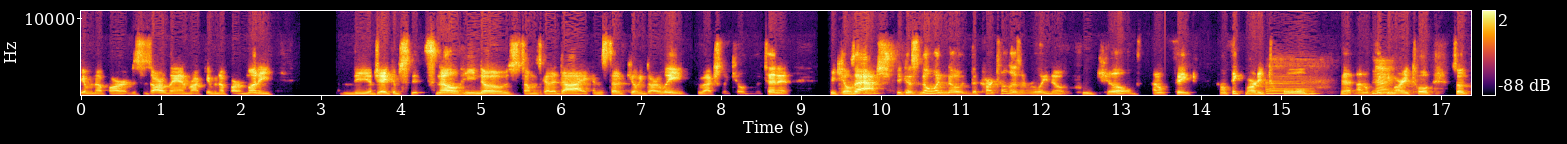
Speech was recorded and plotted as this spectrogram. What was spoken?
giving up our this is our land, we're not giving up our money. The uh, Jacob Snell, he knows someone's got to die, and instead of killing Darlene, who actually killed the lieutenant, he kills Ash because no one know the cartel doesn't really know who killed. I don't think I don't think Marty told. Uh, that. I don't think no. he Marty told. So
